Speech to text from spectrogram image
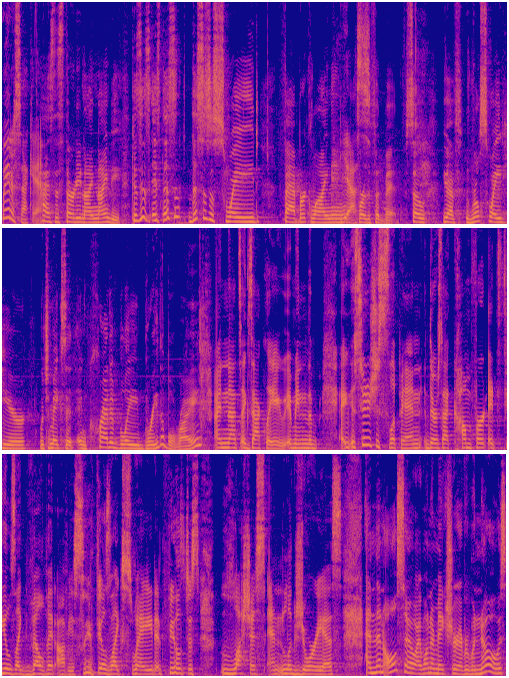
wait a second. has this 39.90 because this is this is this is a suede fabric lining Yes. for the footbed. So you have real suede here, which makes it incredibly breathable, right? And that's exactly, I mean, the, as soon as you slip in, there's that comfort. It feels like velvet, obviously. It feels like suede. It feels just luscious and luxurious. And then also, I want to make sure everyone knows,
